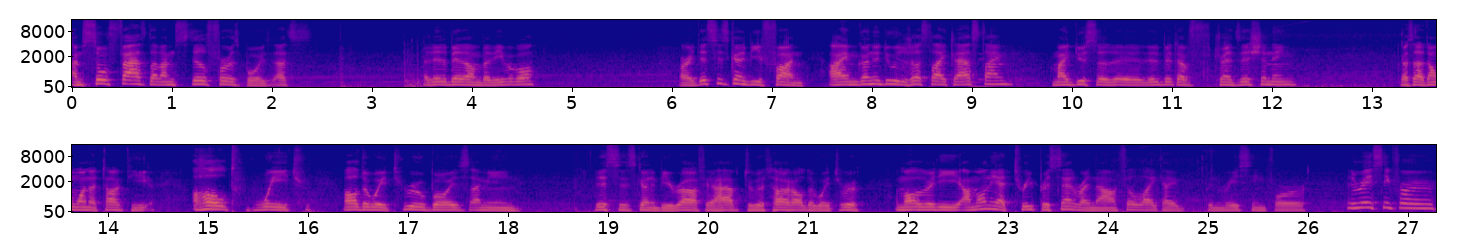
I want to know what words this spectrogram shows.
I'm so fast that I'm still first, boys. That's a little bit unbelievable. Alright, this is gonna be fun. I'm gonna do just like last time. Might do a little bit of transitioning. Because I don't want to talk the all the way all the way through, boys. I mean, this is gonna be rough. I have to talk all the way through. I'm already, I'm only at 3% right now. I feel like I've been racing for, been racing for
